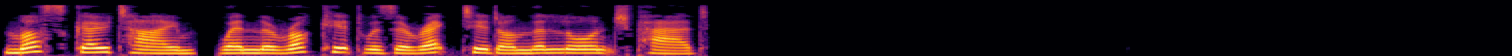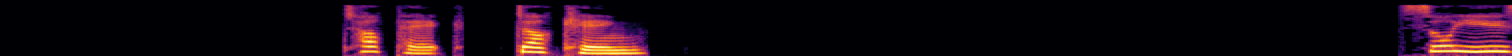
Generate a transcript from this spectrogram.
Moscow time, when the rocket was erected on the launch pad. Docking Soyuz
